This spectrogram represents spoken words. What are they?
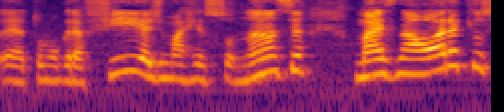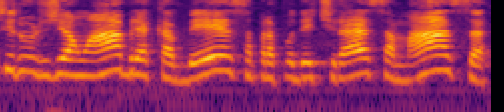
é, tomografia, de uma ressonância, mas na hora que o cirurgião abre a cabeça para poder tirar essa massa,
